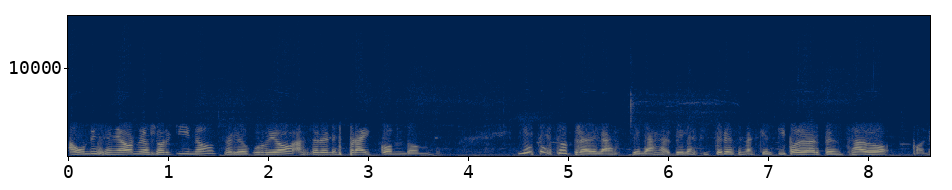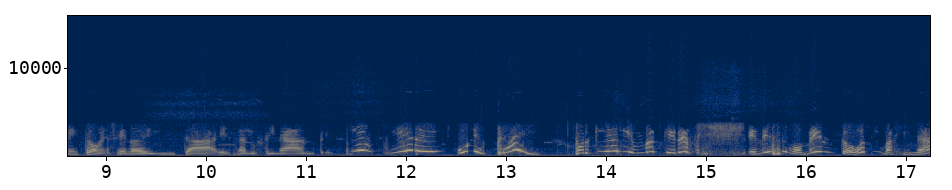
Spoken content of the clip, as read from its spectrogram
A un diseñador neoyorquino se le ocurrió hacer el spray condom. Y esta es otra de las, de las, de las historias en las que el tipo debe haber pensado, con esto me lleno de guita, es alucinante. ¿Quién quiere un spray? ¿Por qué alguien va a querer en ese momento? ¿Vos te imaginás?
